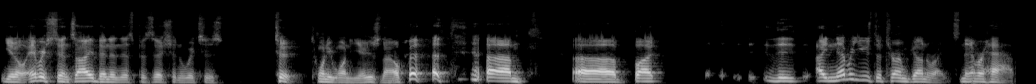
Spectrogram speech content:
you know, ever since I've been in this position, which is two, 21 years now, um, uh, but the I never use the term gun rights, never have.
